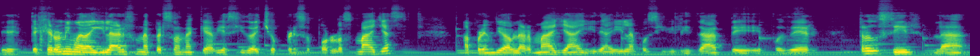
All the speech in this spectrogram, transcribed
Este, Jerónimo de Aguilar es una persona que había sido hecho preso por los mayas, aprendió a hablar maya y de ahí la posibilidad de poder traducir la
